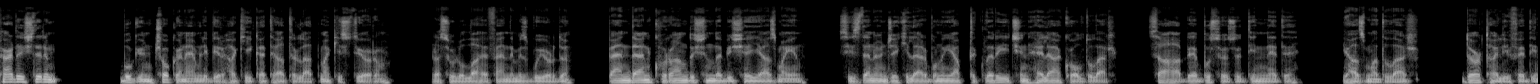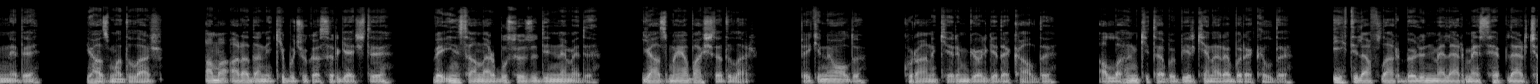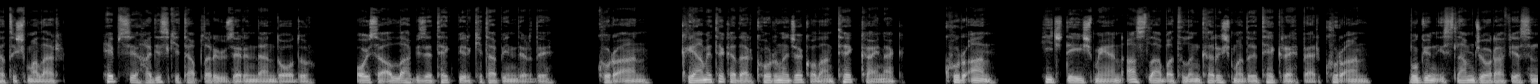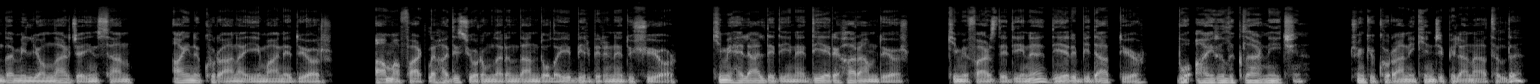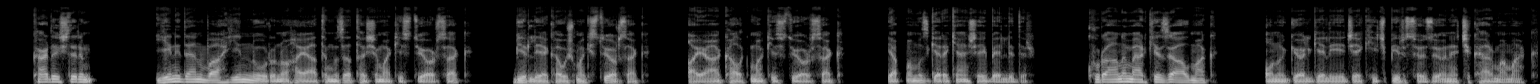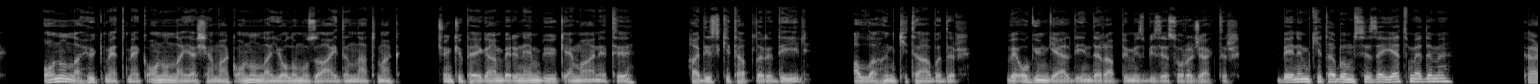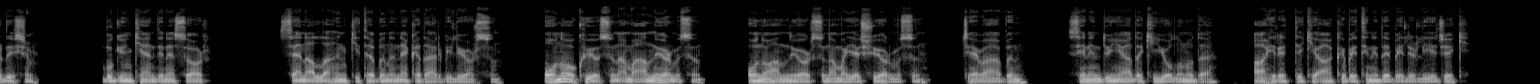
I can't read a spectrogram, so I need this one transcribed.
Kardeşlerim, bugün çok önemli bir hakikati hatırlatmak istiyorum. Resulullah Efendimiz buyurdu, Benden Kur'an dışında bir şey yazmayın. Sizden öncekiler bunu yaptıkları için helak oldular. Sahabe bu sözü dinledi. Yazmadılar. Dört halife dinledi. Yazmadılar. Ama aradan iki buçuk asır geçti ve insanlar bu sözü dinlemedi. Yazmaya başladılar. Peki ne oldu? Kur'an-ı Kerim gölgede kaldı. Allah'ın kitabı bir kenara bırakıldı. İhtilaflar, bölünmeler, mezhepler, çatışmalar hepsi hadis kitapları üzerinden doğdu. Oysa Allah bize tek bir kitap indirdi. Kur'an, kıyamete kadar korunacak olan tek kaynak, Kur'an. Hiç değişmeyen, asla batılın karışmadığı tek rehber Kur'an. Bugün İslam coğrafyasında milyonlarca insan aynı Kur'an'a iman ediyor ama farklı hadis yorumlarından dolayı birbirine düşüyor. Kimi helal dediğine diğeri haram diyor. Kimi farz dediğine diğeri bidat diyor. Bu ayrılıklar niçin? Çünkü Kur'an ikinci plana atıldı. Kardeşlerim, yeniden vahyin nurunu hayatımıza taşımak istiyorsak, birliğe kavuşmak istiyorsak, ayağa kalkmak istiyorsak, yapmamız gereken şey bellidir. Kur'an'ı merkeze almak, onu gölgeleyecek hiçbir sözü öne çıkarmamak. Onunla hükmetmek, onunla yaşamak, onunla yolumuzu aydınlatmak. Çünkü peygamberin en büyük emaneti, hadis kitapları değil, Allah'ın kitabıdır. Ve o gün geldiğinde Rabbimiz bize soracaktır. Benim kitabım size yetmedi mi? Kardeşim, bugün kendine sor. Sen Allah'ın kitabını ne kadar biliyorsun? Onu okuyorsun ama anlıyor musun? Onu anlıyorsun ama yaşıyor musun? Cevabın, senin dünyadaki yolunu da, ahiretteki akıbetini de belirleyecek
